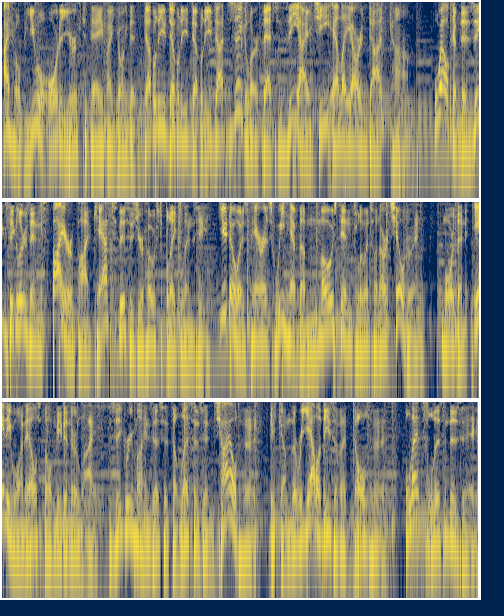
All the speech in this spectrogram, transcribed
I hope you will order yours today by going to www.ziglar, that's Z-I-G-L-A-R dot com. Welcome to Zig Ziglar's Inspire podcast. This is your host, Blake Lindsay. You know, as parents, we have the most influence on our children, more than anyone else they'll meet in their life. Zig reminds us that the lessons in childhood become the realities of adulthood. Let's listen to Zig.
